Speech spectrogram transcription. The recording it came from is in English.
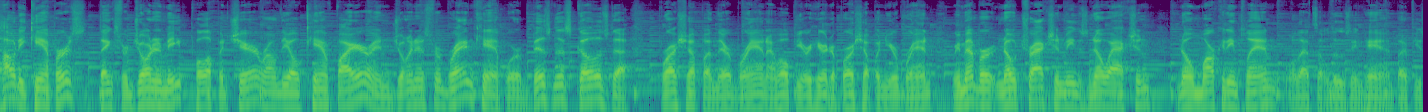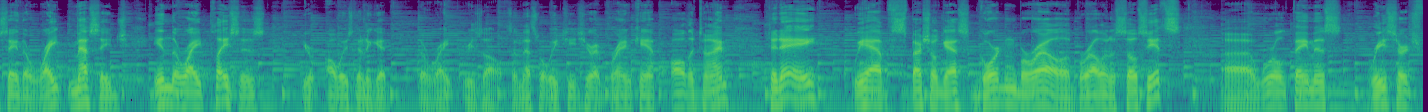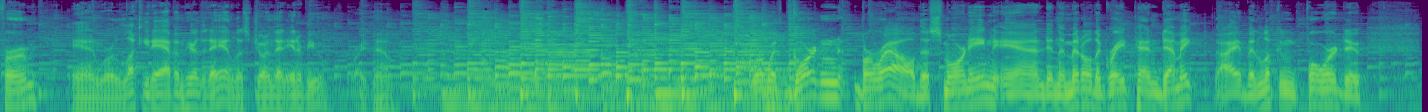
Howdy, campers. Thanks for joining me. Pull up a chair around the old campfire and join us for Brand Camp, where business goes to brush up on their brand. I hope you're here to brush up on your brand. Remember, no traction means no action. No marketing plan, well, that's a losing hand. But if you say the right message in the right places, you're always going to get the right results. And that's what we teach here at Brand Camp all the time. Today, we have special guest Gordon Borrell of Borrell and Associates, a world famous research firm and we're lucky to have him here today. And let's join that interview right now. We're with Gordon Borrell this morning, and in the middle of the great pandemic, I've been looking forward to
